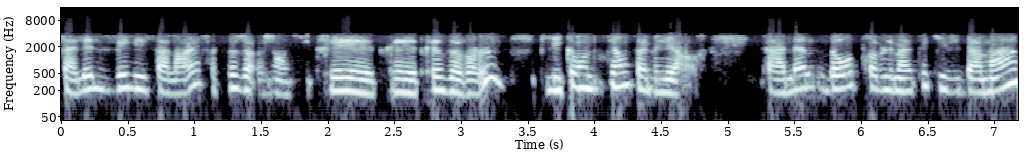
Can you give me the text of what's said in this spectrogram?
ça allait lever les salaires. ça, j'en suis très, très, très heureuse. Puis les conditions s'améliorent. Ça amène d'autres problématiques, évidemment.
